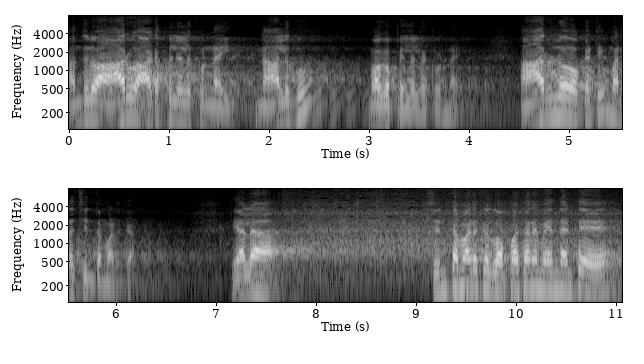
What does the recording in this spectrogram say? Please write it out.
అందులో ఆరు ఆడపిల్లలకు ఉన్నాయి నాలుగు మగపిల్లలకు ఉన్నాయి ఆరులో ఒకటి మన చింతమడక. ఎలా? చింతమడక గొప్పతనం ఏంటంటే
